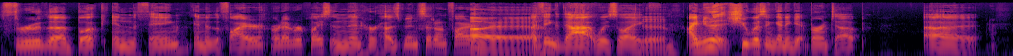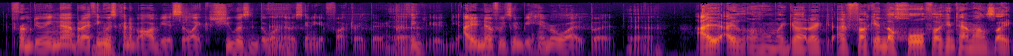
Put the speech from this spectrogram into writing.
threw the book in the thing into the fire or whatever place, and then her husband set on fire. Oh yeah, yeah, yeah. I think that was like Yeah. I knew that she wasn't going to get burnt up uh, from doing that, but I think it was mm-hmm. kind of obvious that like she wasn't the one that was going to get fucked right there. I think I didn't know if it was going to be him or what, but yeah. I, I oh my god, I, I fucking the whole fucking time I was like,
